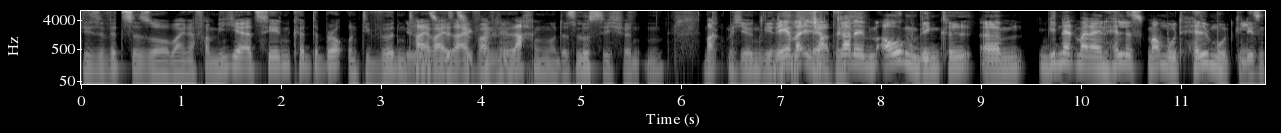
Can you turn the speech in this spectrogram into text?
diese Witze so meiner Familie erzählen könnte, Bro, und die würden Die teilweise einfach ja. lachen und es lustig finden. Macht mich irgendwie Nee, richtig weil ich habe gerade im Augenwinkel, ähm, wie nennt man ein helles Mammut, Helmut gelesen.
